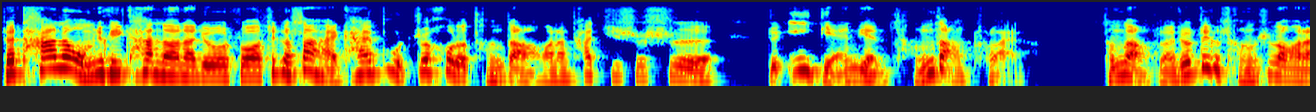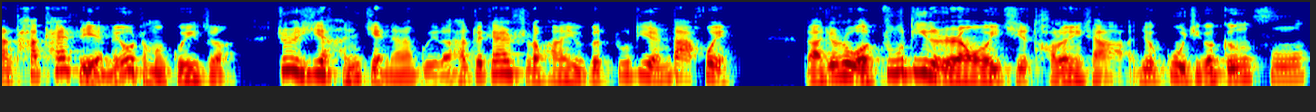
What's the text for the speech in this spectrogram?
所以它呢，我们就可以看到呢，就是说这个上海开埠之后的成长的话呢，它其实是就一点点成长出来的，成长出来。就是这个城市的话呢，它开始也没有什么规则。就是一些很简单的规则。他最开始的话有个租地人大会，对吧？就是我租地的人，我一起讨论一下，就雇几个更夫，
